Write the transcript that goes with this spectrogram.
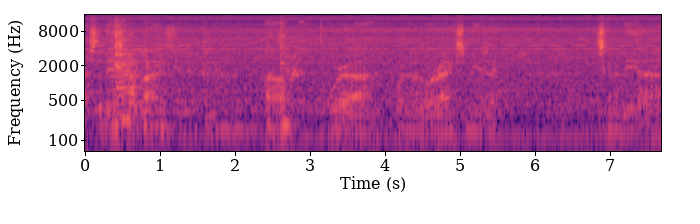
fast the days go by. Um, we're uh, we're in the middle of writing some music. It's gonna be uh,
